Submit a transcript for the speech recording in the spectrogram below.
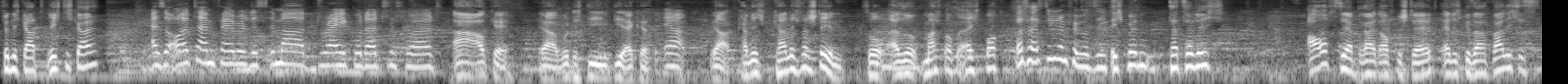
finde ich gerade richtig geil? Also Alltime Favorite ist immer Drake oder Truth World. Ah, okay. Ja, wirklich die, die Ecke. Ja. Ja, kann ich, kann ich verstehen. So, also macht auch echt Bock. Was hörst du denn für Musik? Ich bin tatsächlich auch sehr breit aufgestellt, ehrlich gesagt, weil ich es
